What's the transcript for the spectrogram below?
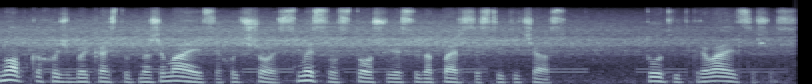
Кнопка хоч би якась тут нажимається, хоч щось. Смисл з того, що я сюди перся стільки часу. Тут відкривається щось.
